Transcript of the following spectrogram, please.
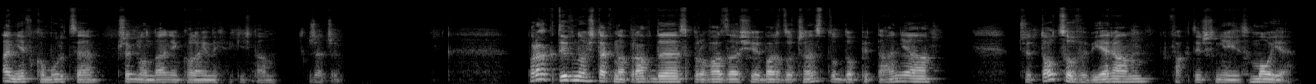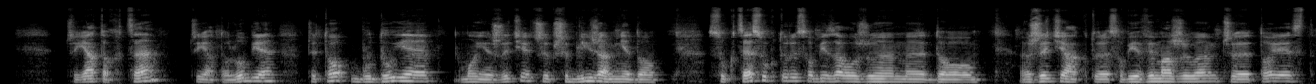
a nie w komórce przeglądanie kolejnych jakichś tam rzeczy. Proaktywność tak naprawdę sprowadza się bardzo często do pytania, czy to, co wybieram, faktycznie jest moje. Czy ja to chcę, czy ja to lubię, czy to buduje moje życie, czy przybliża mnie do sukcesu, który sobie założyłem, do życia, które sobie wymarzyłem, czy to jest,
